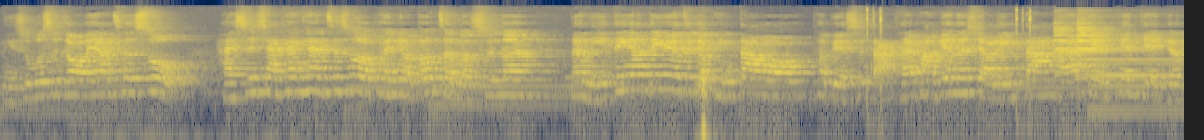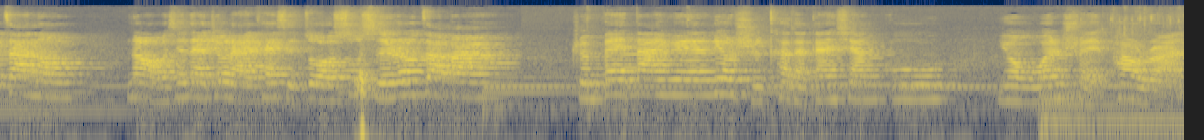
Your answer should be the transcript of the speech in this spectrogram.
你是不是跟我一样吃素，还是想看看吃素的朋友都怎么吃呢？那你一定要订阅这个频道哦，特别是打开旁边的小铃铛，还要点片点一个赞哦。那我们现在就来开始做素食肉燥吧。准备大约六十克的干香菇，用温水泡软。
